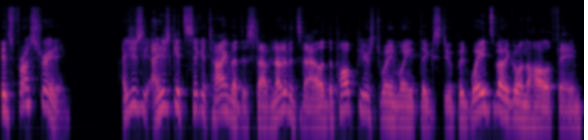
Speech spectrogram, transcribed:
It's frustrating. I just I just get sick of talking about this stuff. None of it's valid. The Paul Pierce Dwyane Wade thing's stupid. Wade's about to go in the Hall of Fame.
